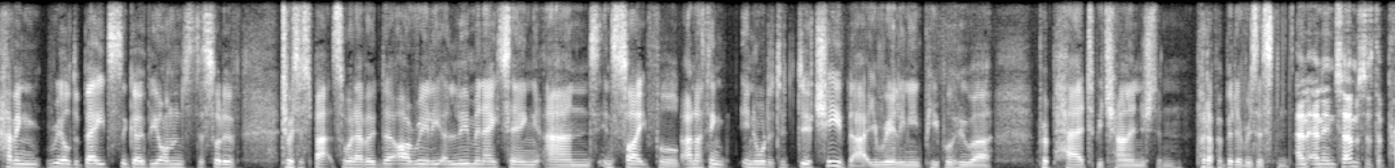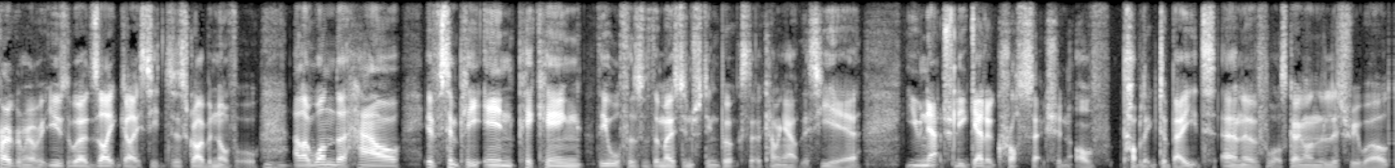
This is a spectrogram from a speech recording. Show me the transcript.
having real debates that go beyond the sort of Twitter spats or whatever that are really illuminating and insightful. And I think in order to, to achieve that, you really need people who are prepared to be challenged and put up a bit of resistance. And, and in terms of the programming of it, use the word zeitgeist to describe a novel. Mm-hmm. And I wonder how, if simply in picking the authors of the most interesting books that are coming out this year, you naturally get a cross section of public debate and of what's going on in the literary world,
